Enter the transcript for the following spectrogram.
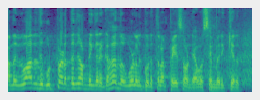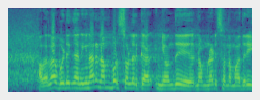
அந்த விவாதத்துக்கு உட்படுத்துங்க அப்படிங்கிறதுக்காக அந்த ஊழல் குறித்தெல்லாம் பேச வேண்டிய அவசியம் இருக்கிறது. அதெல்லாம் விடுங்க. நீங்கள் நிறைய நம்பர் சொல்லியிருக்காரு இங்கே வந்து நம்ம முன்னாடி சொன்ன மாதிரி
